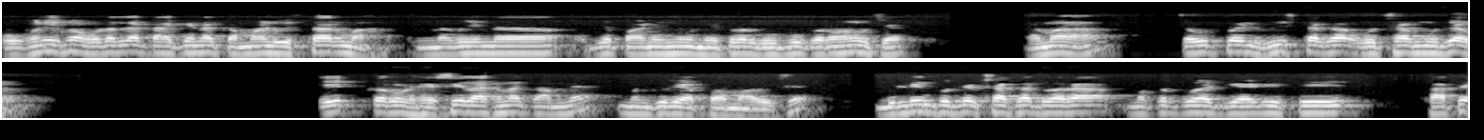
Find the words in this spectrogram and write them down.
ઓગણીસમાં વડોદરા ટાંકીના કમાન્ડ વિસ્તારમાં નવીન જે પાણીનું નેટવર્ક ઊભું કરવાનું છે, એમાં ચૌદ પોઈન્ટ વીસ ટકા ઓછા મુજબ એક કરોડ એંસી લાખના કામને મંજૂરી આપવામાં આવી છે. બિલ્ડિંગ પ્રોજેક્ટ શાખા દ્વારા મકરપુરા જીઆઈડીસી ખાતે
